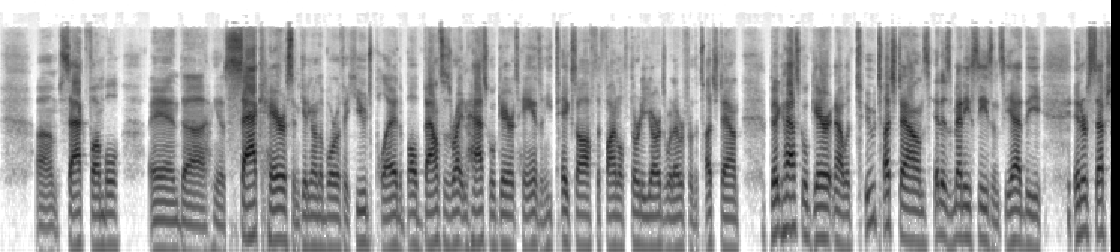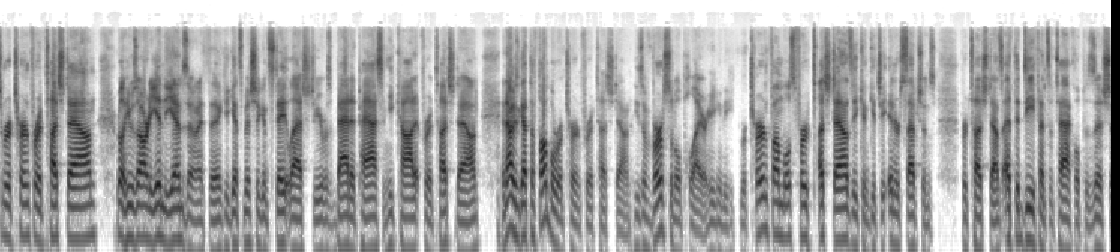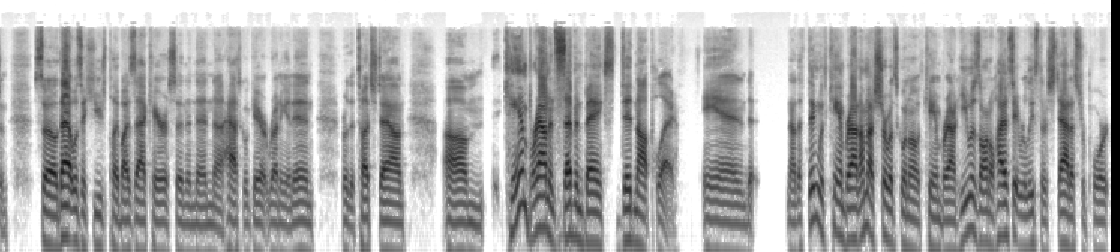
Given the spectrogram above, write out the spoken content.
um, sack fumble. And, uh, you know, Sack Harrison getting on the board with a huge play. The ball bounces right in Haskell Garrett's hands and he takes off the final 30 yards, whatever, for the touchdown. Big Haskell Garrett now with two touchdowns hit as many seasons. He had the interception return for a touchdown. Really, he was already in the end zone, I think, against Michigan State last year. It was batted pass and he caught it for a touchdown. And now he's got the fumble return for a touchdown. He's a versatile player. He can return fumbles for touchdowns. He can get you interceptions for touchdowns at the defensive tackle position. So that was a huge play by Zach Harrison and then uh, Haskell Garrett running it in for the touchdown. Um, Cam Brown and Sevyn Banks did not play. And now the thing with Cam Brown, I'm not sure what's going on with Cam Brown. He was on Ohio State released their status report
